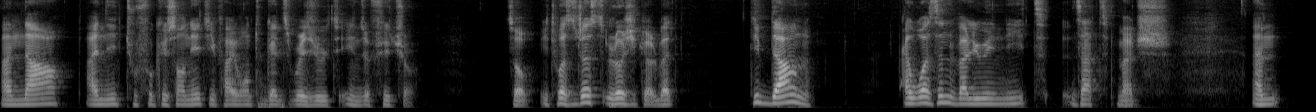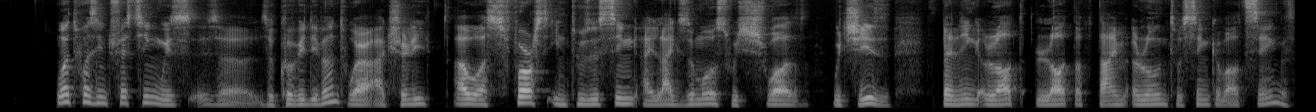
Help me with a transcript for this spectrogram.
and now I need to focus on it if I want to get results in the future. So it was just logical, but deep down, I wasn't valuing it that much. And what was interesting with the, the COVID event, where actually I was forced into the thing I like the most, which was which is spending a lot, lot of time alone to think about things.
